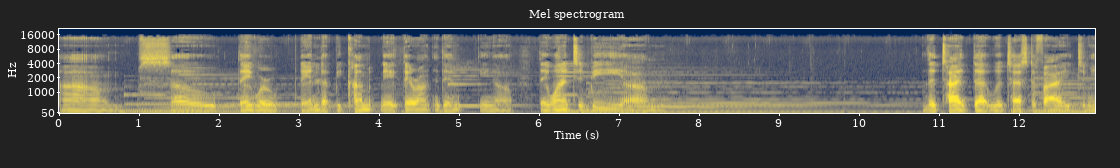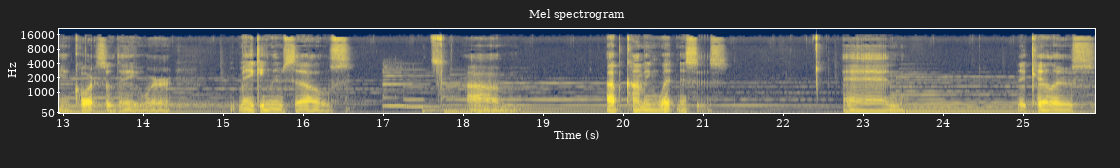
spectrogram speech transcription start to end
Um, so they were they ended up becoming they they're on then you know they wanted to be um, the type that would testify to me in court so they were making themselves um, upcoming witnesses and the killers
